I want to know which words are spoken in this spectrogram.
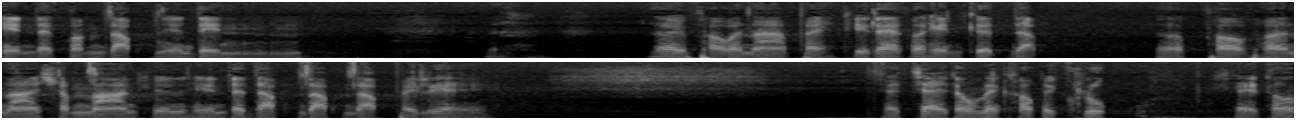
เห็นแต่ความดับเนี่ยเด่นได้ภาวนาไปทีแรกก็เห็นเกิดดับ พอภาวนาชำนาญขึ้นเห็นแต่ดับดับดับไปเรื่อยแต่ใจต้องไม่เข้าไปคลุก ใจต้อง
